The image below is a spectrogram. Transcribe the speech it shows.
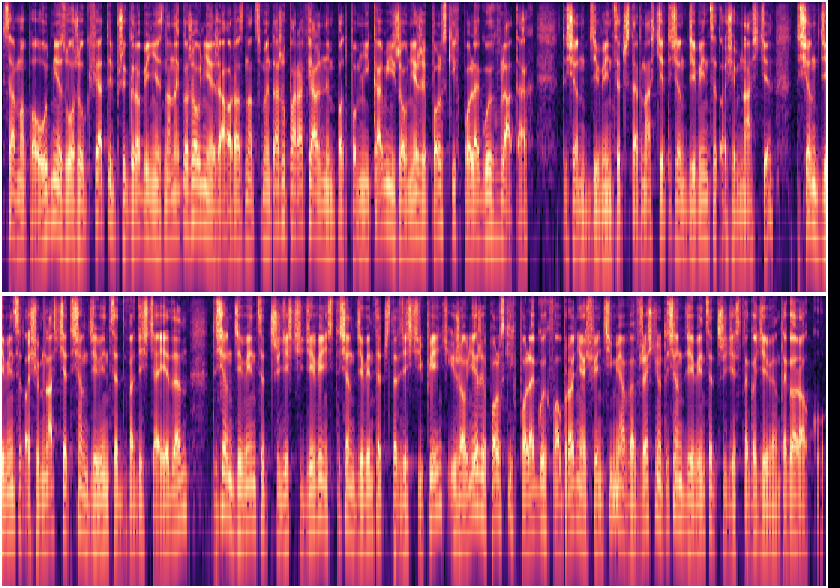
W samo południe złożył kwiaty przy grobie nieznanego żołnierza oraz na cmentarzu parafialnym pod pomnikami żołnierzy polskich poległych w latach 1914-1918, 1918-1921, 1939-1945 i żołnierzy polskich poległych w obronie Oświęcimia we wrześniu 1939 roku.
